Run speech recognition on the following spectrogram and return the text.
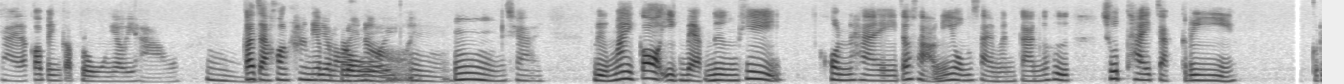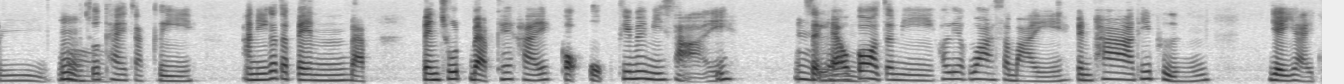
ชายแล้วก็เป็นกระโปรงยาวๆก็จะค่อนข้างเรียบร้อยหน่อยอืมใช่ หรือไม่ก็อีกแบบหนึ่งที่คนไทยเจ้าสาวนิยมใส่เหมือนกันก็คือ ชุดไทยจักรี กรีอืมชุดไทยจักรี อันนี้ก็จะเป็นแบบเป็นชุดแบบคล้ายๆเกาะอกที่ไม่มีสาย เสร็จแล้วก็จะมีเขาเรียกว่าสบายเป็นผ้าที่ผืนใหญ่ ๆ ก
